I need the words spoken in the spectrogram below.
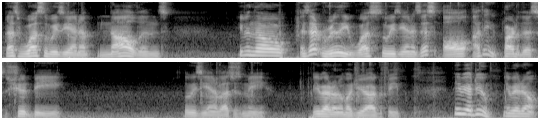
That's West Louisiana, Nolans. Even though, is that really West Louisiana? Is this all? I think part of this should be Louisiana, that's just me. Maybe I don't know my geography. Maybe I do. Maybe I don't.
